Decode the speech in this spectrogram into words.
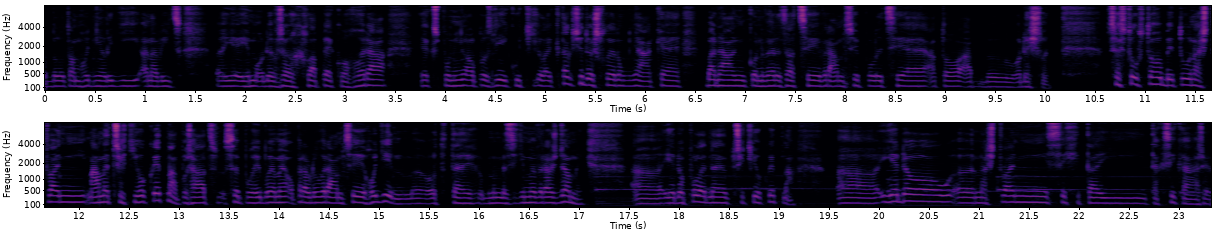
bylo tam hodně lidí a navíc je, jim odevřel chlap jako hora, jak vzpomínal později Kutílek, takže došlo jenom k nějaké banální konverzaci v rámci policie a to a odešli. Cestou z toho bytu naštvaní máme 3. května, pořád se pohybujeme opravdu v rámci hodin od té, mezi těmi vraždami. Je dopoledne dopoledne 3. května. Jedou, e, naštvaní si chytají taxikáře,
